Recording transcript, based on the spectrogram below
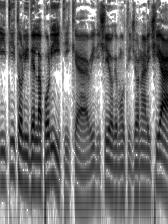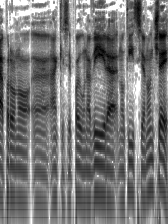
i titoli della politica, vi dicevo che molti giornali ci aprono, eh, anche se poi una vera notizia non c'è.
